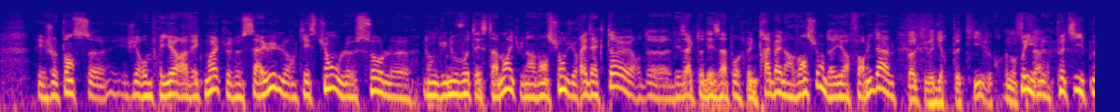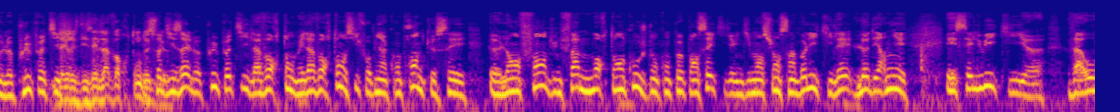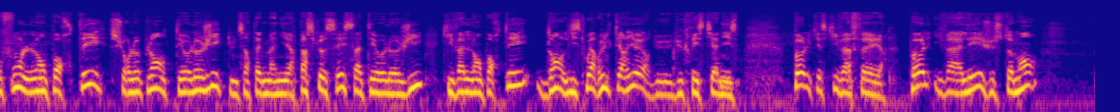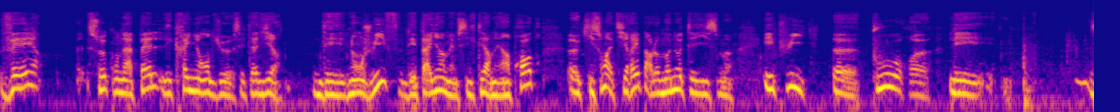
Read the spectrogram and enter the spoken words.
Et je pense, euh, Jérôme Prieur avec moi, que le Saül en question, le Saul euh, donc du Nouveau Testament, est une invention du rédacteur de, des Actes des Apôtres. Une très belle invention, d'ailleurs, formidable. Paul qui veut dire petit, je crois, non Oui, ça le petit, le plus petit. D'ailleurs, il se disait l'avorton de il Dieu. Il se disait le plus petit, l'avorton. Mais l'avorton aussi, il faut bien comprendre que c'est euh, l'enfant d'une femme morte en couche. Donc on peut penser qu'il y a une dimension symbolique. Il est le dernier. Et c'est lui qui euh, va, au fond, l'emporter sur le plan théologique, certaine manière, parce que c'est sa théologie qui va l'emporter dans l'histoire ultérieure du, du christianisme. Paul, qu'est-ce qu'il va faire? Paul, il va aller justement vers ce qu'on appelle les craignants Dieu, c'est-à-dire des non-juifs, des païens, même si le terme est impropre, euh, qui sont attirés par le monothéisme. Et puis, euh, pour euh, les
